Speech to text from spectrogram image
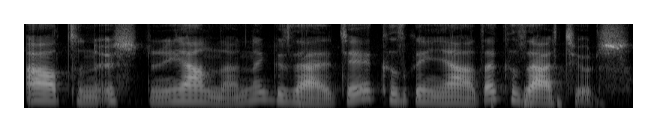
Altını, üstünü, yanlarını güzelce kızgın yağda kızartıyoruz.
